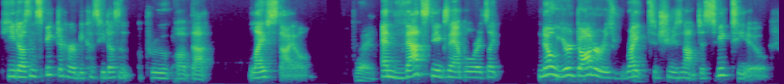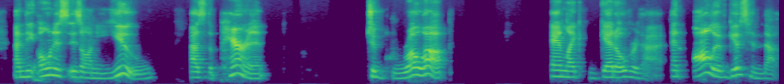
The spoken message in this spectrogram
he doesn't speak to her because he doesn't approve of that lifestyle. right And that's the example where it's like, no, your daughter is right to choose not to speak to you. And the onus is on you as the parent to grow up and like get over that. And Olive gives him that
